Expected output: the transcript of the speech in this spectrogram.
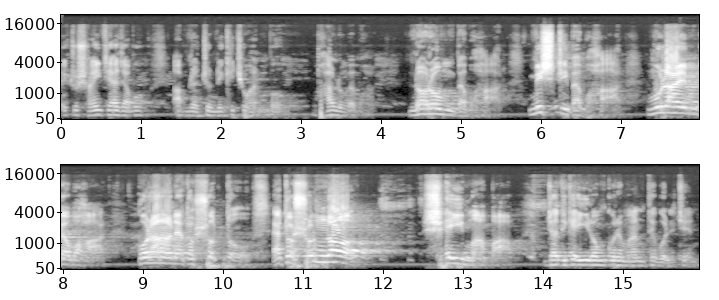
একটু সাঁইথিয়া যাব, আপনার জন্য কিছু আনব, ভালো ব্যবহার। নরম ব্যবহার, মিষ্টি ব্যবহার, মুলায়েম ব্যবহার। কোরআন এত সত্য, এত সুন্দর। সেই মা বাপ যাদেরকে এইরম করে মানতে বলছেন,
